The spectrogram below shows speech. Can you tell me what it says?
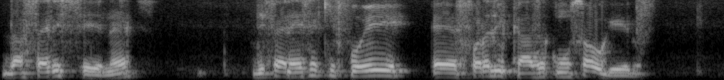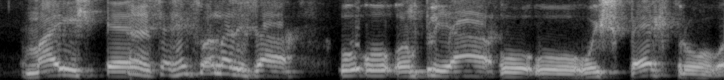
da Série C, né? Diferença que foi é, fora de casa com o Salgueiro. Mas é, é. se a gente for analisar, o, o ampliar o, o, o, espectro,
